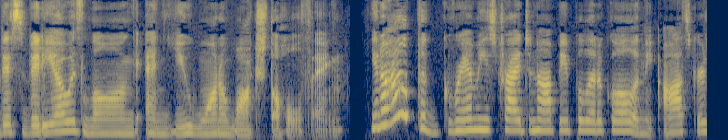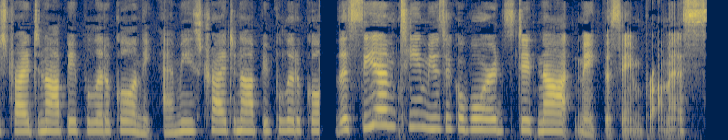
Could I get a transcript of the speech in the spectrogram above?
This video is long and you want to watch the whole thing. You know how the Grammys tried to not be political and the Oscars tried to not be political and the Emmys tried to not be political? The CMT Music Awards did not make the same promise.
